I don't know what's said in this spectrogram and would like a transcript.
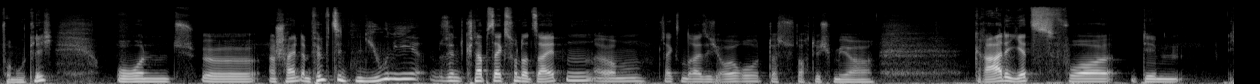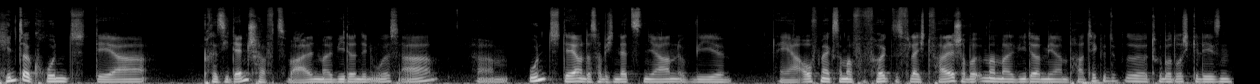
Vermutlich. Und äh, erscheint am 15. Juni, sind knapp 600 Seiten, ähm, 36 Euro. Das dachte ich mir gerade jetzt vor dem Hintergrund der Präsidentschaftswahlen mal wieder in den USA ähm, und der, und das habe ich in den letzten Jahren irgendwie naja, aufmerksamer verfolgt ist vielleicht falsch, aber immer mal wieder mir ein paar Artikel drüber durchgelesen.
